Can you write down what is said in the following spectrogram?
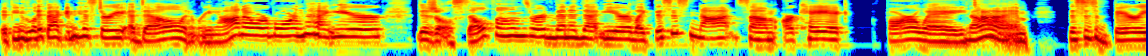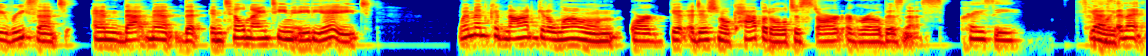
if you look back in history, Adele and Rihanna were born that year. Digital cell phones were invented that year. Like, this is not some archaic, far away no. time. This is very recent. And that meant that until 1988, women could not get a loan or get additional capital to start or grow a business. Crazy. Totally. Yes, and I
